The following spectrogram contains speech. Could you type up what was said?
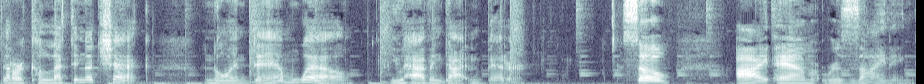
that are collecting a check knowing damn well you haven't gotten better. So, I am resigning.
